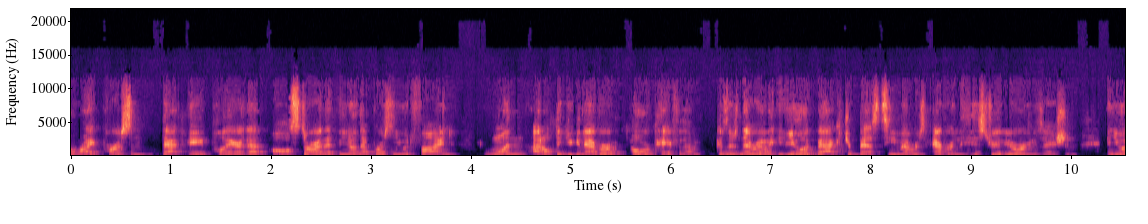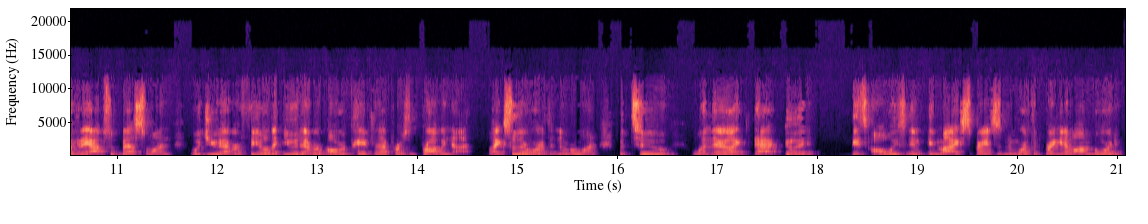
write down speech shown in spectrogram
right person, that A player, that all star, that you know, that person you would find one, I don't think you can ever overpay for them because there's never if you look back at your best team members ever in the history of your organization and you look at the absolute best one, would you ever feel that you would ever overpay for that person? Probably not. Like so they're worth it, number one. But two, when they're like that good, it's always in, in my experience has been worth it bringing them on board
